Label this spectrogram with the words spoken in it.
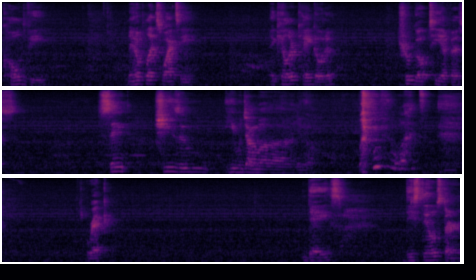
Cold V, Nanoplex YT, A Killer K Goda, True Goat TFS, Sin Shizu Hiwajama Nigo. what? Wreck. Days. D Steel Stern.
